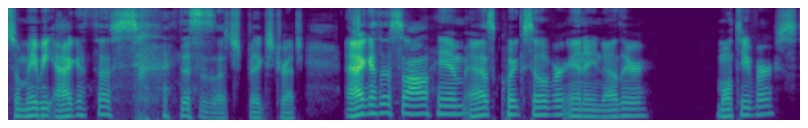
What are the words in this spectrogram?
so maybe Agatha. this is a big stretch. Agatha saw him as Quicksilver in another multiverse.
